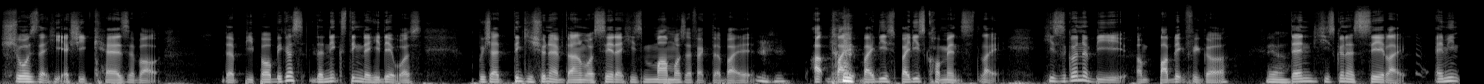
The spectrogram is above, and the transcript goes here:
shows that he actually cares about the people. Because the next thing that he did was, which I think he shouldn't have done, was say that his mom was affected by it. Mm-hmm. Uh, by by these by these comments, like he's gonna be a public figure Yeah. then he's gonna say like I mean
